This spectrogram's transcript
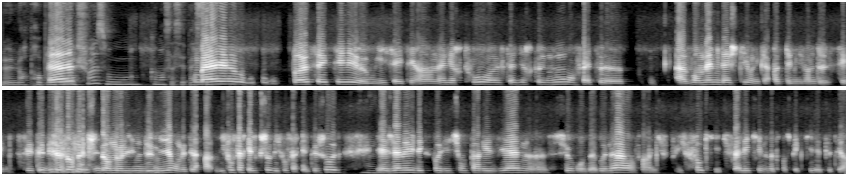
euh, leur proposer euh, la chose ou comment ça s'est passé? bah, bah, ça a été, euh, Oui, ça a été un aller-retour. C'est-à-dire que nous, en fait, avant même d'acheter, on était à 2022, c'était déjà dans, dans, nos lignes de mire. On était là, ah, il faut faire quelque chose, il faut faire quelque chose. Il n'y a jamais eu d'exposition parisienne euh, sur Rosa Bonheur. Enfin, il, faut qu'il fallait qu'il y ait une rétrospective, etc.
